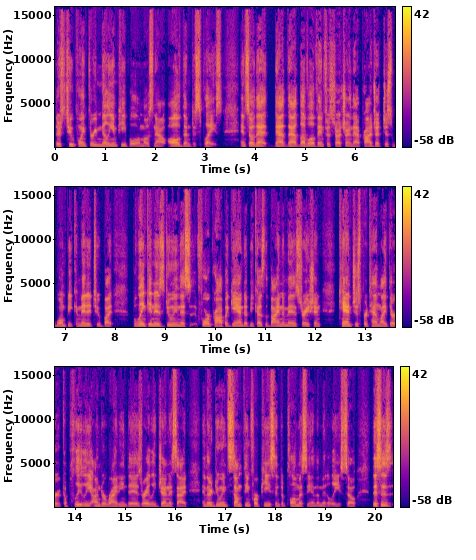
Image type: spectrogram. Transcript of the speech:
There's 2.3 million people almost now, all of them displaced. And so that that that level of infrastructure and that project just won't be committed to. But Blinken is doing this for propaganda because the Biden administration can't just pretend like they're completely underwriting the Israeli genocide and they're doing something for peace and diplomacy in the Middle East. So this is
